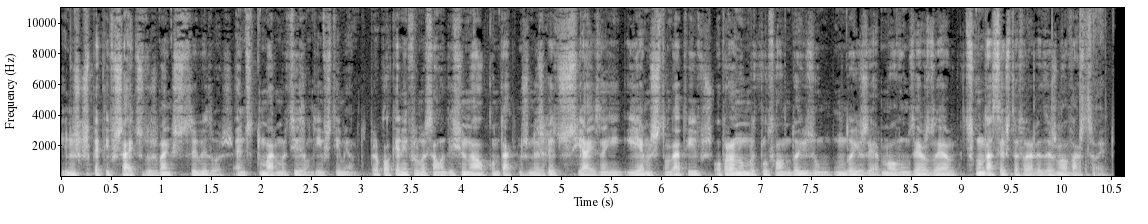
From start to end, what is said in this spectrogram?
e nos respectivos sites dos bancos distribuidores, antes de tomar uma decisão de investimento. Para qualquer informação adicional, contacte-nos nas redes sociais em IM Gestão de Ativos ou para o número de telefone 21 120 9100, de segunda a sexta-feira, das 9 às 18.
